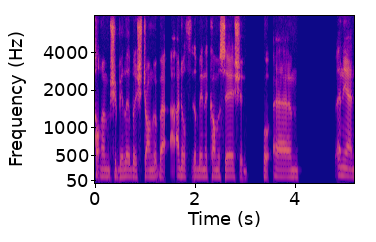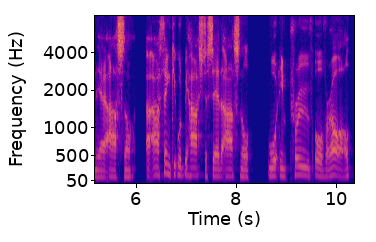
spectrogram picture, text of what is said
Tottenham should be a little bit stronger, but I don't think they'll be in the conversation. But um, in the end, yeah, Arsenal. I think it would be harsh to say that Arsenal would improve overall,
